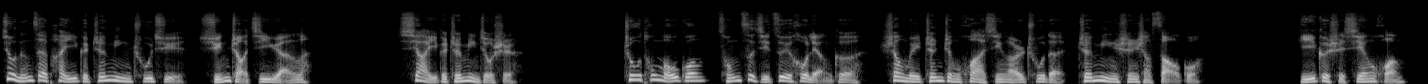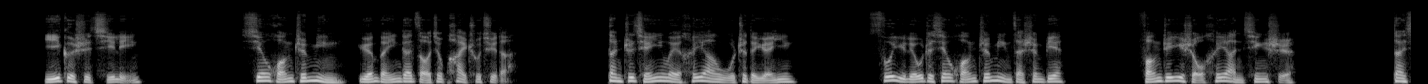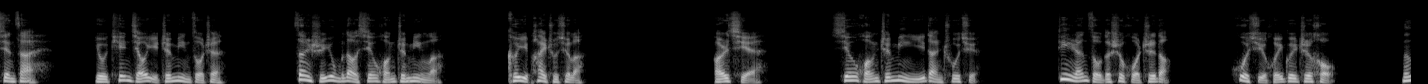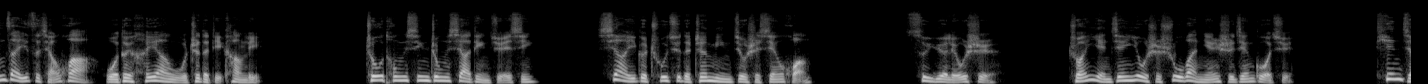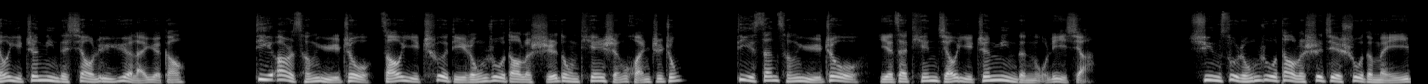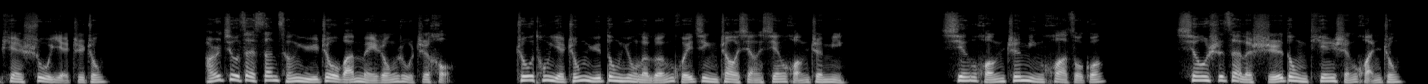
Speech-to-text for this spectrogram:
就能再派一个真命出去寻找机缘了。下一个真命就是周通，眸光从自己最后两个尚未真正化形而出的真命身上扫过，一个是先皇，一个是麒麟。先皇真命原本应该早就派出去的，但之前因为黑暗武志的原因，所以留着先皇真命在身边，防着一手黑暗侵蚀。但现在有天角以真命坐镇，暂时用不到先皇真命了。可以派出去了，而且先皇真命一旦出去，定然走的是火之道。或许回归之后，能再一次强化我对黑暗武之的抵抗力。周通心中下定决心，下一个出去的真命就是先皇。岁月流逝，转眼间又是数万年时间过去，天角以真命的效率越来越高。第二层宇宙早已彻底融入到了十洞天神环之中，第三层宇宙也在天角以真命的努力下，迅速融入到了世界树的每一片树叶之中。而就在三层宇宙完美融入之后，周通也终于动用了轮回镜，照向先皇真命。先皇真命化作光，消失在了十洞天神环中。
